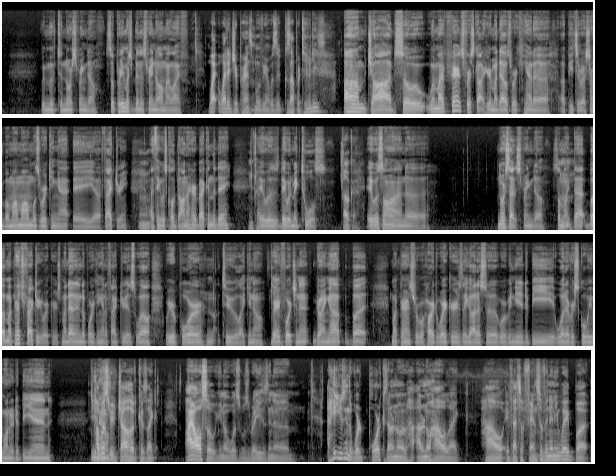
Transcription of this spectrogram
we moved to North Springdale. So pretty much been in Springdale all my life. Why, why did your parents move here? Was it because opportunities? Um, jobs. So when my parents first got here, my dad was working at a, a pizza restaurant, but my mom was working at a uh, factory. Mm-hmm. I think it was called Danaher back in the day. Okay. It was they would make tools. Okay. It was on uh, north side of Springdale, something mm-hmm. like that. But my parents were factory workers. My dad ended up working at a factory as well. We were poor, not too like you know very yeah. fortunate growing up, but my parents were hard workers. They got us to where we needed to be, whatever school we wanted to be in. How know. was your childhood? Because like, I also you know was was raised in a. I hate using the word poor because I don't know I don't know how like how if that's offensive in any way, but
